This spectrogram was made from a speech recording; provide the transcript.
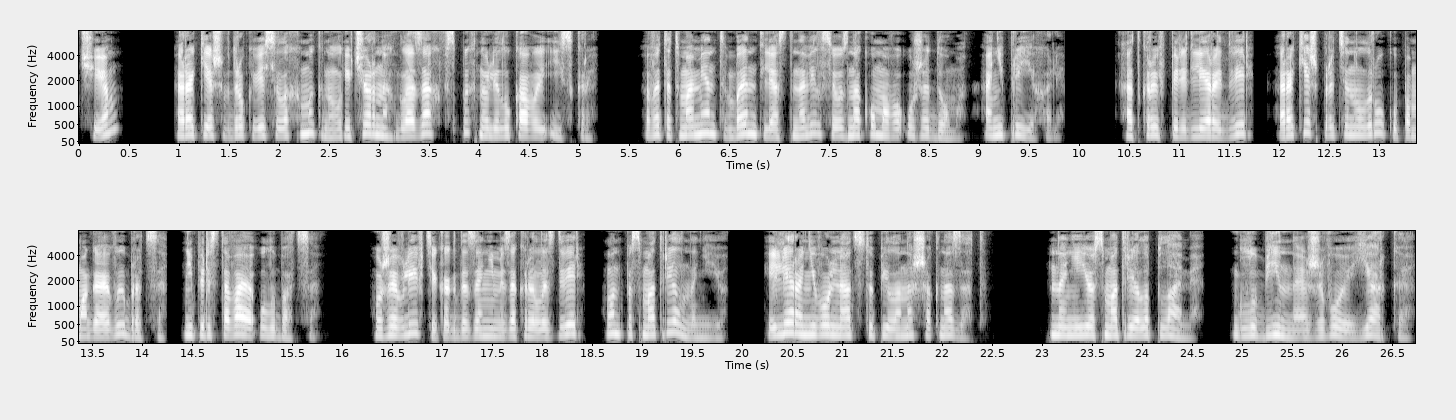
Чем? Ракеш вдруг весело хмыкнул, и в черных глазах вспыхнули лукавые искры. В этот момент Бентли остановился у знакомого уже дома. Они приехали. Открыв перед Лерой дверь, Ракеш протянул руку, помогая выбраться, не переставая улыбаться. Уже в лифте, когда за ними закрылась дверь, он посмотрел на нее, и Лера невольно отступила на шаг назад. На нее смотрело пламя, глубинное, живое, яркое.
